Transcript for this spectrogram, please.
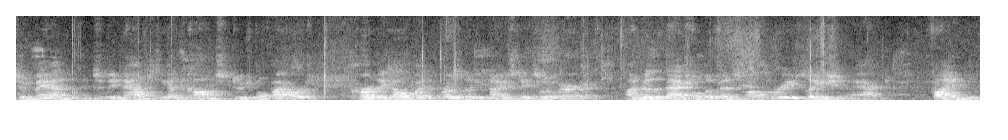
to man and to denounce the unconstitutional powers currently held by the President of the United States of America under the National Defense Authorization Act, find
